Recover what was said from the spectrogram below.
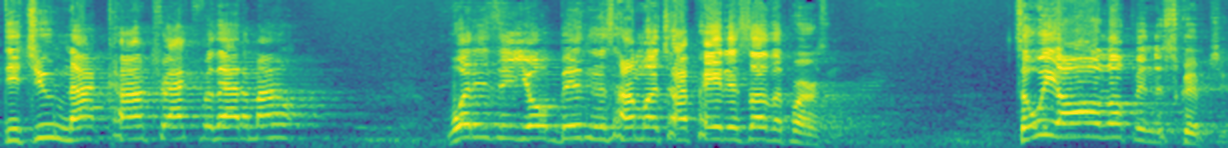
Did you not contract for that amount? What is it your business how much I pay this other person? So we all up in the scripture.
